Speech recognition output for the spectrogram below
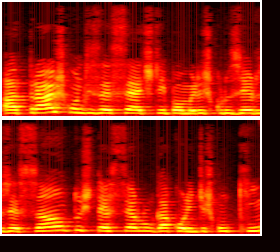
atrás com 17 tem Palmeiras, Cruzeiros e Santos. Terceiro lugar, Corinthians com 15.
